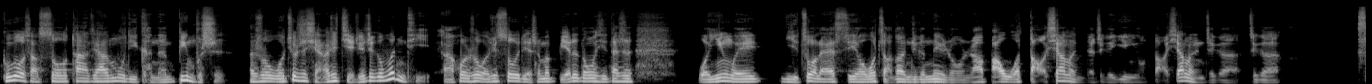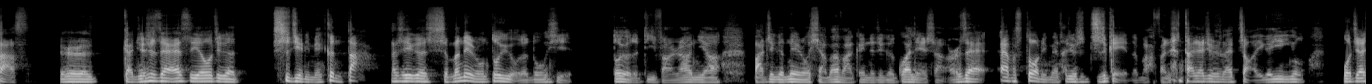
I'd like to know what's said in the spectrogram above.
Google 上搜，大家的目的可能并不是。他说我就是想要去解决这个问题啊，或者说我去搜一点什么别的东西，但是我因为你做了 SEO，我找到你这个内容，然后把我导向了你的这个应用，导向了你这个这个 SaaS，就是感觉是在 SEO 这个世界里面更大，它是一个什么内容都有的东西。都有的地方，然后你要把这个内容想办法跟你的这个关联上。而在 App Store 里面，它就是只给的嘛，反正大家就是来找一个应用，我只要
